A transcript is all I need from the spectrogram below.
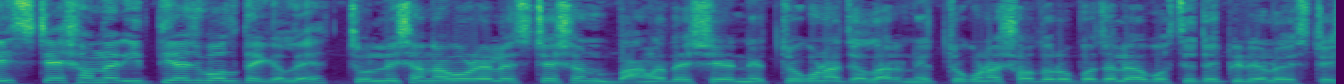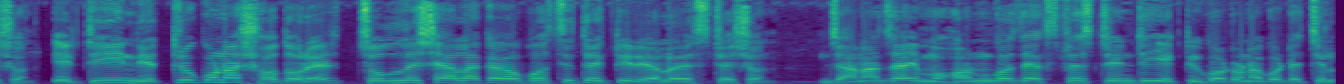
এই স্টেশনের ইতিহাস বলতে গেলে চল্লিশানগর রেলওয়ে স্টেশন বাংলাদেশের নেত্রকোনা জেলার নেত্রকোনা সদর উপজেলায় অবস্থিত একটি রেলওয়ে স্টেশন। এটি নেত্রকোনা সদরের চল্লিশা এলাকায় অবস্থিত একটি রেলওয়ে স্টেশন। জানা যায়, মোহনগঞ্জ এক্সপ্রেস ট্রেনটি একটি ঘটনা ঘটেছিল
